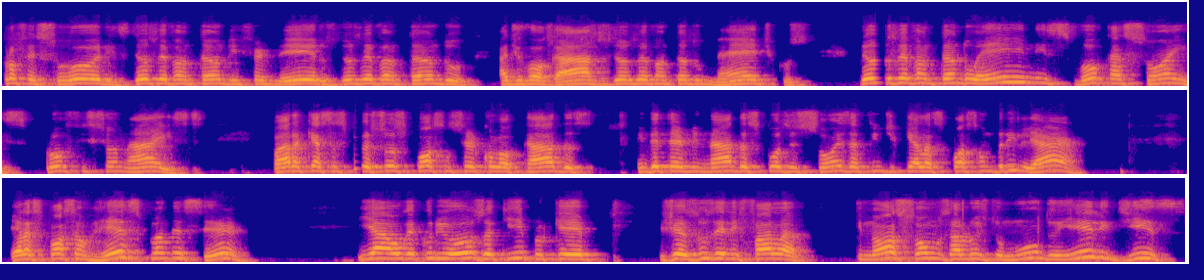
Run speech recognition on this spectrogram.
professores, Deus levantando enfermeiros, Deus levantando advogados, Deus levantando médicos, Deus levantando N vocações profissionais para que essas pessoas possam ser colocadas em determinadas posições a fim de que elas possam brilhar, elas possam resplandecer. E algo é curioso aqui, porque Jesus ele fala que nós somos a luz do mundo e ele diz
